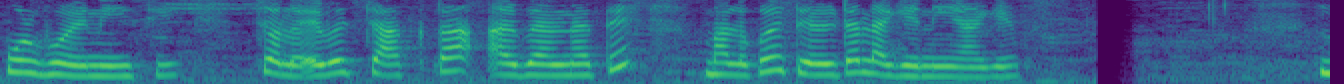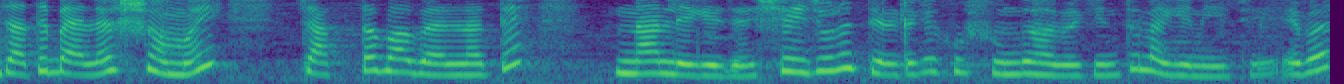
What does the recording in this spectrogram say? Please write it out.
পুর ভরে নিয়েছি। চলো এবার চাকতা আর বেলনাতে ভালো করে তেলটা লাগিয়ে নিই আগে। যাতে বেলার সময় চাকতা বা বেলনাতে না লেগে যায়, সেই জন্য তেলটাকে খুব সুন্দরভাবে কিন্তু লাগিয়ে নিয়েছি। এবার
